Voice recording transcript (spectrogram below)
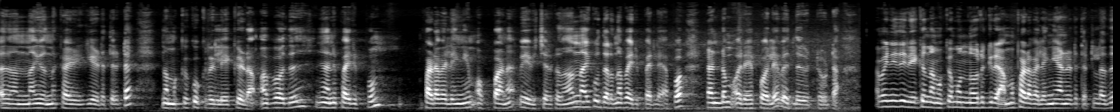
അത് നന്നായി ഒന്ന് കഴുകിയെടുത്തിട്ട് നമുക്ക് കുക്കറിലേക്ക് ഇടാം. അപ്പോൾ അത് ഞാൻ പരിപ്പും പടവലങ്ങയും ഒപ്പാണ് വേവിച്ചെടുക്കുന്നത്. നന്നായി കുതിർന്ന പരിപ്പല്ലേ? അപ്പോൾ രണ്ടും ഒരേപോലെ വെന്ത് കിട്ടും കേട്ടോ. അപ്പോൾ ഇനി ഇതിലേക്ക് നമുക്ക് മുന്നൂറ് ഗ്രാം പടവലങ്ങയാണ് എടുത്തിട്ടുള്ളത്.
